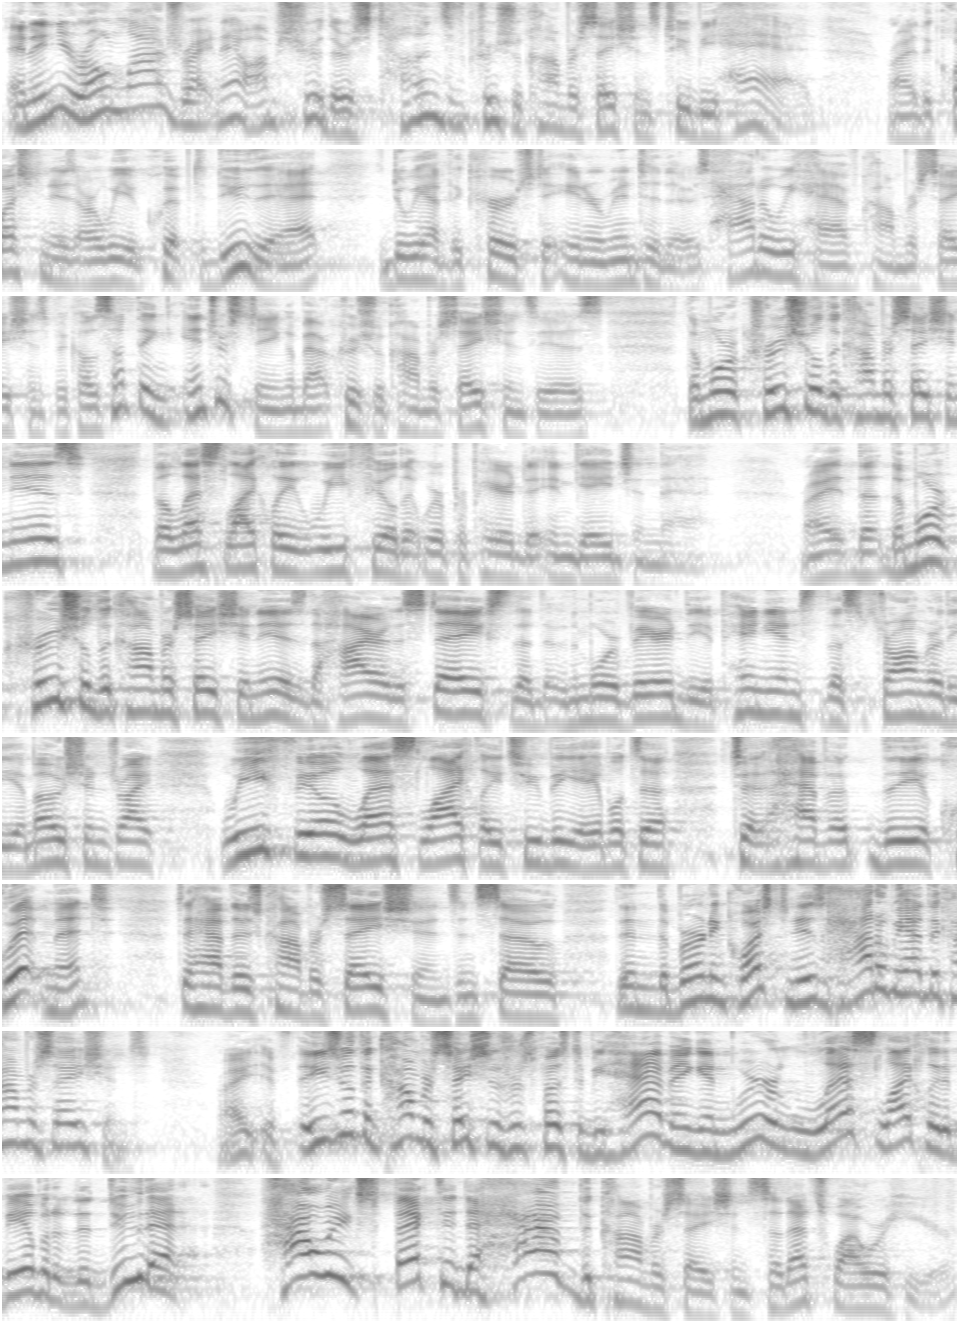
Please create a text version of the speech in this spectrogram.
And in your own lives right now, I'm sure there's tons of crucial conversations to be had right? The question is, are we equipped to do that? Do we have the courage to enter into those? How do we have conversations? Because something interesting about crucial conversations is the more crucial the conversation is, the less likely we feel that we're prepared to engage in that. Right? The, the more crucial the conversation is, the higher the stakes, the, the, more varied the opinions, the stronger the emotions, right? We feel less likely to be able to, to have a, the equipment to have those conversations. And so then the burning question is how do we have the conversations? Right? If these are the conversations we're supposed to be having and we're less likely to be able to, do that, how are we expected to have the conversation? So that's why we're here.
